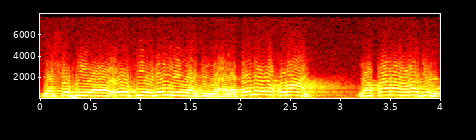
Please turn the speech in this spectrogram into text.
لشفي وعوفي بإذن الله جل وعلا. فإنه القرآن لو قرأه رجل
